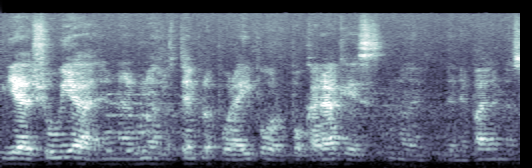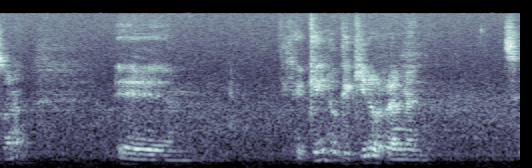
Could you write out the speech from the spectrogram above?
un día de lluvia en algunos de los templos por ahí, por Pokhara, que es uno de, de Nepal, en una zona, eh, dije, ¿qué es lo que quiero realmente? Sí.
